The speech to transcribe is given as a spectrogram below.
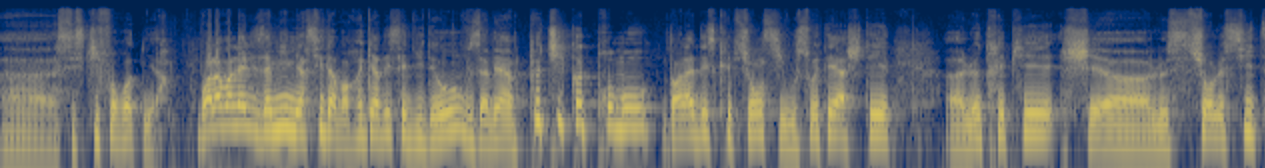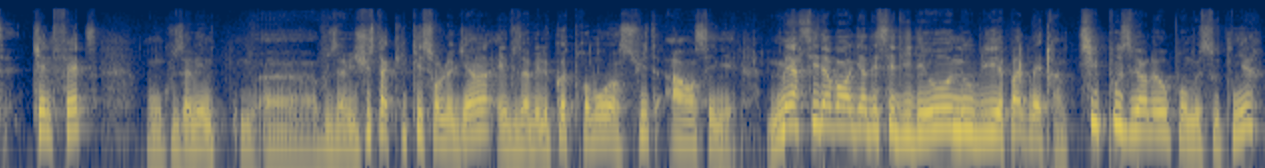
Euh, c'est ce qu'il faut retenir. Voilà, voilà les amis, merci d'avoir regardé cette vidéo. Vous avez un petit code promo dans la description si vous souhaitez acheter euh, le trépied euh, sur le site Kenfet. Donc vous avez, vous avez juste à cliquer sur le lien et vous avez le code promo ensuite à renseigner. Merci d'avoir regardé cette vidéo. N'oubliez pas de mettre un petit pouce vers le haut pour me soutenir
